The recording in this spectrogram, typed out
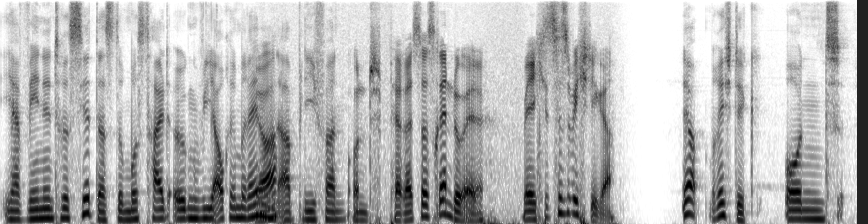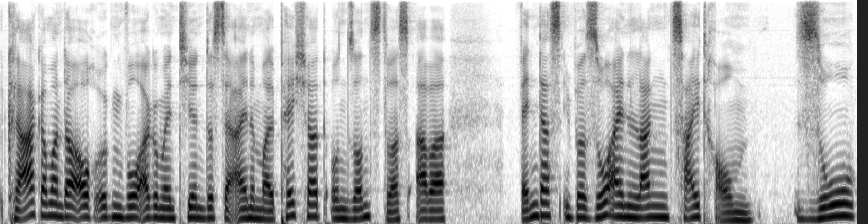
ja, wen interessiert das? Du musst halt irgendwie auch im Rennen ja. abliefern. Und Perez das Rennduell. Welches ist wichtiger? Ja, richtig. Und klar kann man da auch irgendwo argumentieren, dass der eine mal Pech hat und sonst was, aber wenn das über so einen langen Zeitraum so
